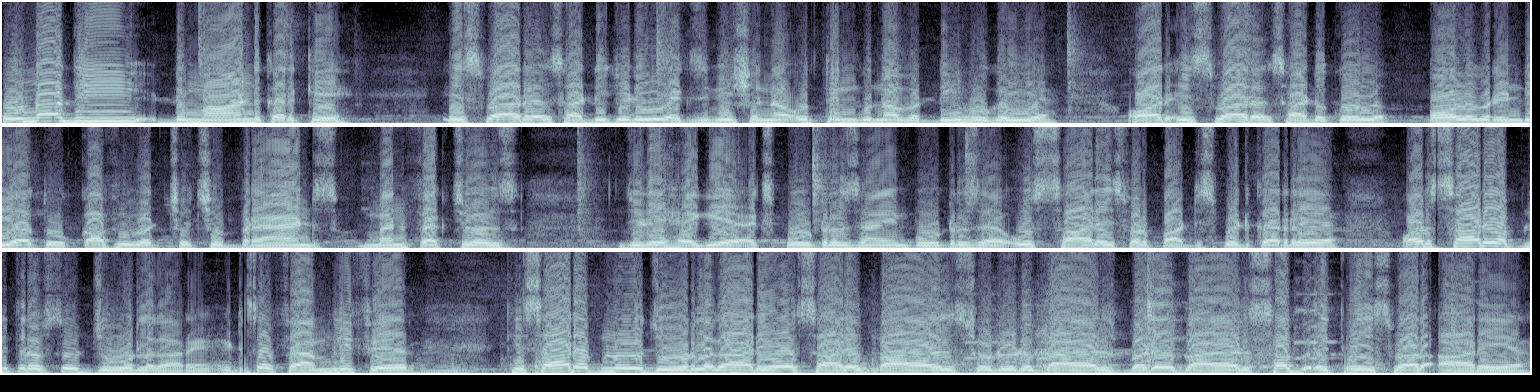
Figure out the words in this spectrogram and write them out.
ਉਹਨਾਂ ਦੀ ਡਿਮਾਂਡ ਕਰਕੇ ਇਸ ਵਾਰ ਸਾਡੀ ਜਿਹੜੀ ਐਗਜ਼ੀਬਿਸ਼ਨ ਆ, ਉਹ ਤਿੰਨ ਗੁਣਾ ਵੱਡੀ ਹੋ ਗਈ ਹੈ ਔਰ ਇਸ ਵਾਰ ਸਾਡੇ ਕੋਲ 올 ਓਵਰ ਇੰਡੀਆ ਤੋਂ ਕਾਫੀ ਅੱਛੇ ਅੱਛੇ ਬ੍ਰਾਂਡਸ ਮੈਨੂਫੈਕਚਰਰਸ ਜਿਹੜੇ ਹੈਗੇ ਆ ਐਕਸਪੋਰਟਰਸ ਹੈ ਇੰਪੋਰਟਰਸ ਹੈ ਉਹ ਸਾਰੇ ਇਸ ਵਾਰ ਪਾਰਟਿਸਿਪੇਟ ਕਰ ਰਹੇ ਆ ਔਰ ਸਾਰੇ ਆਪਣੀ ਤਰਫ ਤੋਂ ਜ਼ੋਰ ਲਗਾ ਰਹੇ ਹਨ ਇਟਸ ਅ ਫੈਮਿਲੀ ਫੇਅਰ ਕਿ ਸਾਰੇ ਆਪਣੇ ਵੱਲੋਂ ਜ਼ੋਰ ਲਗਾ ਰਹੇ ਆ, ਸਾਰੇ ਬਾਇਰਸ ਛੋਟੇ ਛੋਟੇ ਬਾਇਰਸ ਬੜੇ ਬਾਇਰਸ ਸਭ ਇੱਥੇ ਇਸ ਵਾਰ ਆ ਰਹੇ ਆ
